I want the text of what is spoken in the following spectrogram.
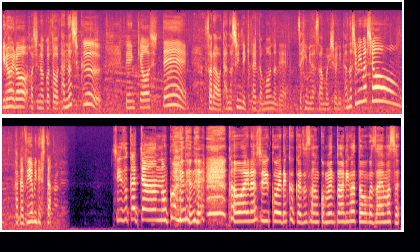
いろいろ星のことを楽しく勉強して空を楽しんでいきたいと思うのでぜひ皆さんも一緒に楽しみましょうかかずよみでしたしずかちゃんの声でね、可愛らしい声でかかずさんコメントありがとうございます。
